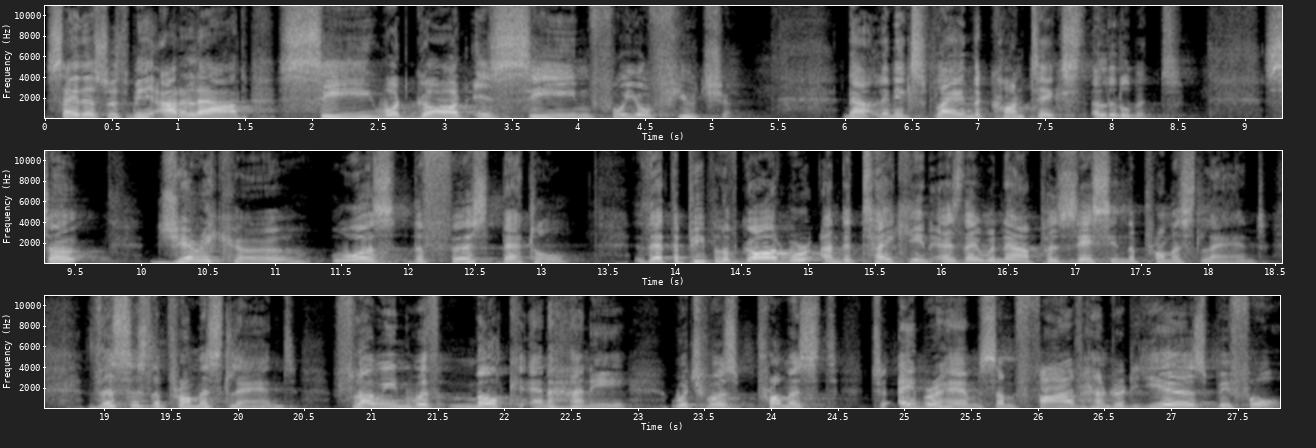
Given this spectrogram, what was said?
Say this with me out aloud. See what God is seeing for your future. Now, let me explain the context a little bit. So, Jericho was the first battle that the people of God were undertaking as they were now possessing the promised land. This is the promised land flowing with milk and honey, which was promised to Abraham some 500 years before.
